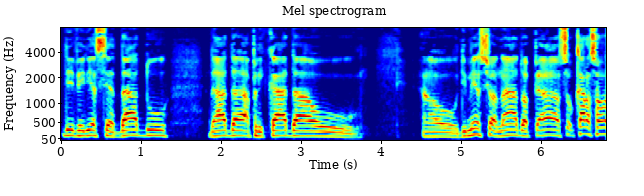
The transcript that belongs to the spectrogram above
deveria ser dado, dada, aplicada ao, ao dimensionado. ah, o, cara só,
